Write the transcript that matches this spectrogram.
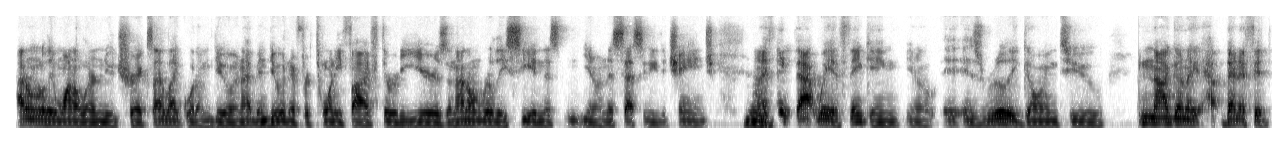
i don't really want to learn new tricks. I like what i'm doing. I've been doing it for 25 30 years and i don't really see in this you know necessity to change. Mm. and i think that way of thinking you know is really going to not going to benefit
